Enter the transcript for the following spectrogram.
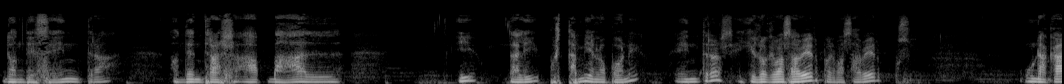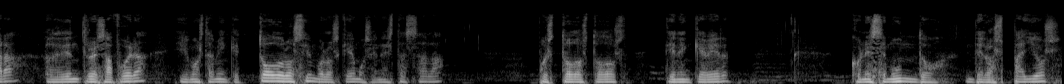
donde se entra, donde entras a Baal. Y Dalí pues también lo pone. Entras y ¿qué es lo que vas a ver? Pues vas a ver pues, una cara, de dentro es afuera, y vemos también que todos los símbolos que vemos en esta sala, pues todos, todos tienen que ver con ese mundo de los payos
